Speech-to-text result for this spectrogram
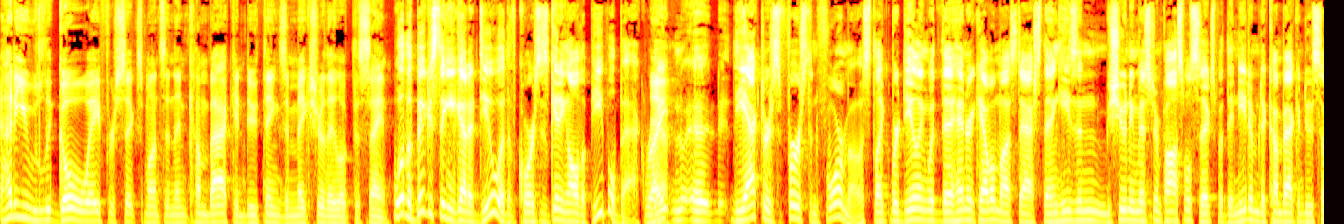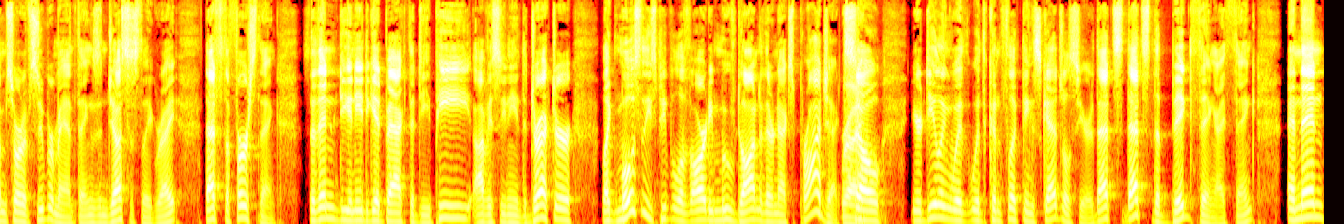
how do you go away for six months and then come back and do things and make sure they look the same? Well, the biggest thing you got to deal with, of course, is getting all the people back, right? Yeah. And, uh, the actors first and foremost. Like we're dealing with the Henry Cavill mustache thing. He's in shooting Mission Impossible Six, but they need him to come back and do some sort of Superman things in Justice League, right? That's the first thing. So then, do you need to get back the DP? Obviously, you need the director. Like most of these people have already moved on to their next project, Right. so you're dealing with with conflicting schedules here. That's that's the big thing, I think. And then,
